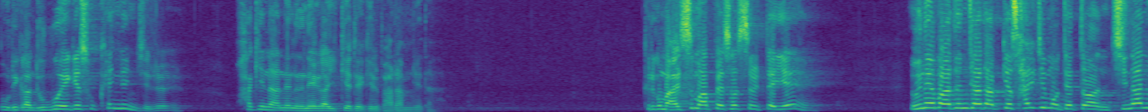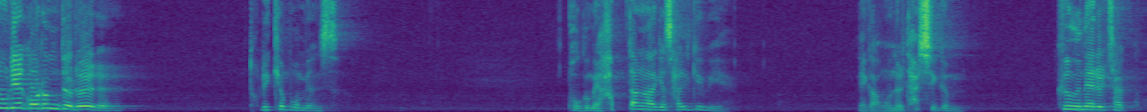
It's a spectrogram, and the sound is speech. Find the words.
우리가 누구에게 속했는지를 확인하는 은혜가 있게 되길 바랍니다. 그리고 말씀 앞에 섰을 때에 은혜 받은 자답게 살지 못했던 지난 우리의 걸음들을 돌이켜 보면서 복음에 합당하게 살기 위해 내가 오늘 다시금 그 은혜를 찾고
